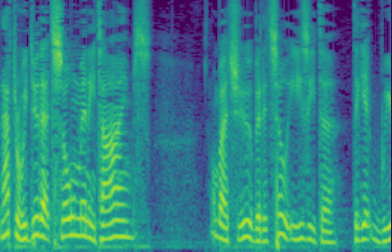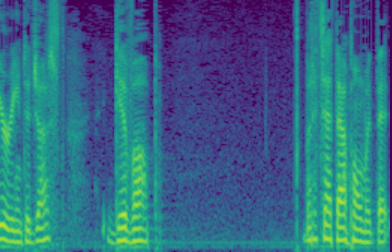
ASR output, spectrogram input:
And after we do that so many times, I don't know about you, but it's so easy to, to get weary and to just give up. But it's at that moment that,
